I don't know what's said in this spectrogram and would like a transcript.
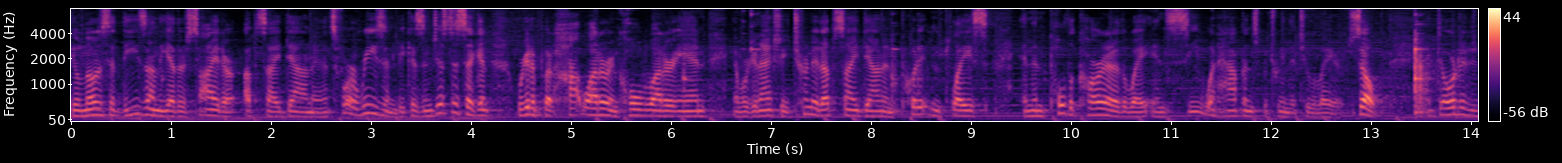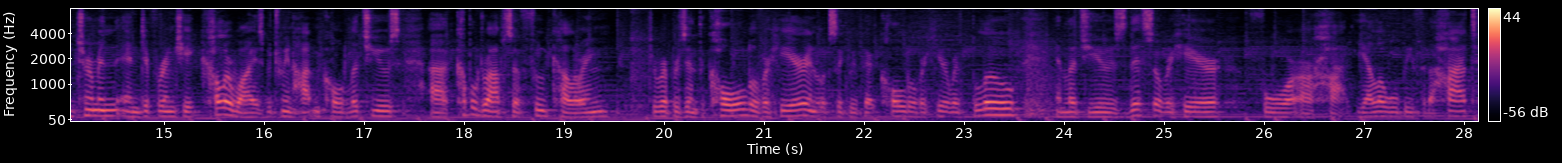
You'll notice that these on the other side are upside down and it's for a reason because in just a second we're going to put hot water and cold water in and we're going to actually turn it upside down and put it in place and then pull the card out of the way and see what happens between the two layers. So in order to determine and differentiate color-wise between hot and cold, let's use a couple drops of food coloring to represent the cold over here. And it looks like we've got cold over here with blue. And let's use this over here for our hot. Yellow will be for the hot.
